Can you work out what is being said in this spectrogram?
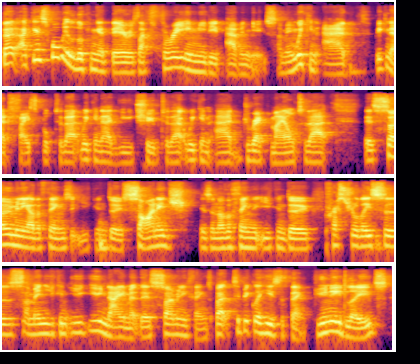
But I guess what we're looking at there is like three immediate avenues. I mean, we can add we can add Facebook to that, we can add YouTube to that, we can add direct mail to that. There's so many other things that you can do. Signage is another thing that you can do. Press releases. I mean, you can you you name it. There's so many things. But typically, here's the thing: if you need leads,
